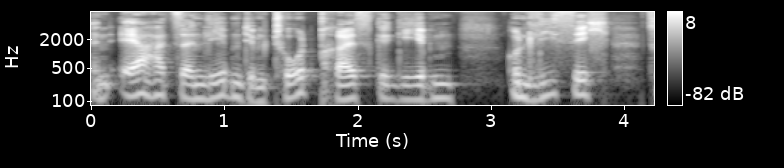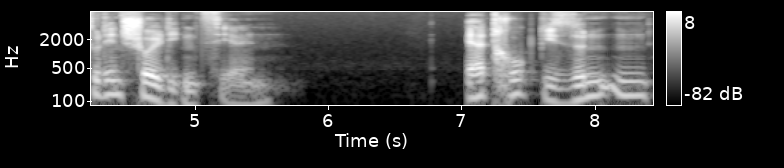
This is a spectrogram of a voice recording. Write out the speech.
Denn er hat sein Leben dem Tod preisgegeben und ließ sich zu den Schuldigen zählen. Er trug die Sünden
